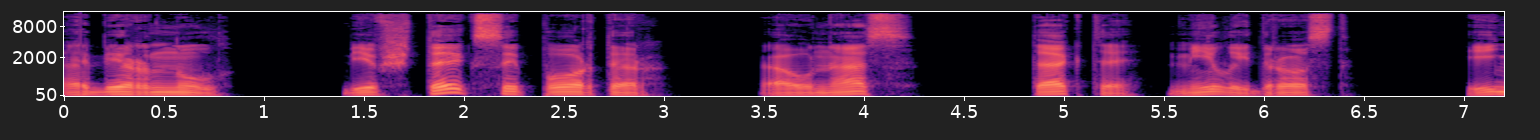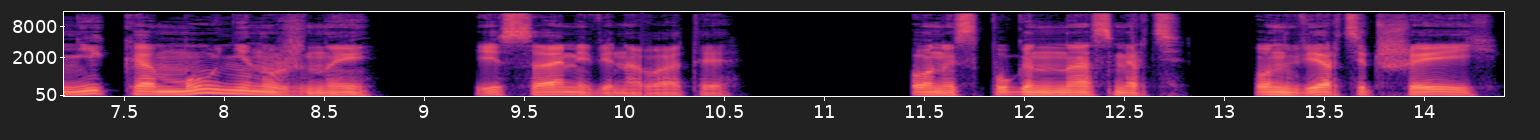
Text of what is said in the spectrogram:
обернул. Бифштекс и портер. А у нас так-то, милый дрозд. И никому не нужны. И сами виноваты. Он испуган насмерть. Он вертит шеей.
